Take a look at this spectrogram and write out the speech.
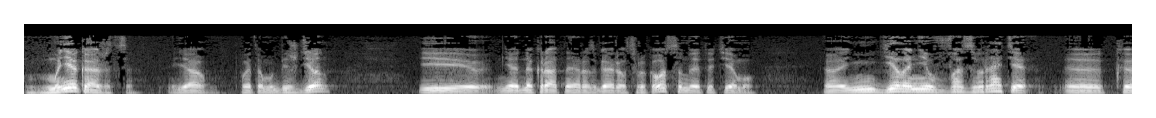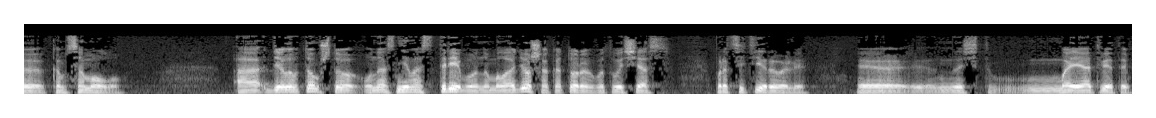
Мне кажется, я в этом убежден, и неоднократно я разговаривал с руководством на эту тему, э, дело не в возврате э, к комсомолу, а дело в том, что у нас не востребована молодежь, о которой вот вы сейчас процитировали значит, мои ответы,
